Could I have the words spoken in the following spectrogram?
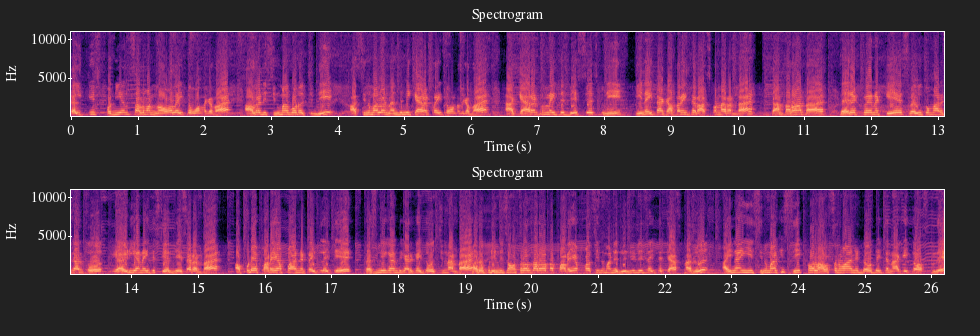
కల్కి పొనియన్ సల్మాన్ నోవల్ అయితే ఉంది కదా. ఆల్రెడీ సినిమా కూడా వచ్చింది. ఆ సినిమాలో నందిని క్యారెక్టర్ అయితే ఉంటది కదా. ఆ క్యారెక్టర్ అయితే బేస్ చేసుకుని ఈయనైతే ఆ కథనైతే రాసుకున్నారంట. దాని తర్వాత తర్వాత డైరెక్టర్ అయిన కేఎస్ రవికుమార్ గారితో ఈ ఐడియాని అయితే షేర్ చేశారంట. అప్పుడే పడయప్ప అనే టైటిల్ అయితే రజనీకాంత్ గారికి అయితే వచ్చిందంట. మరి ఇప్పుడు ఇన్ని సంవత్సరాల తర్వాత పడయప్ప సినిమాని రిలీజ్ అయితే చేస్తున్నారు. అయినా ఈ సినిమాకి సీక్వల్ అవసరమా అనే డౌట్ అయితే నాకైతే వస్తుంది.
